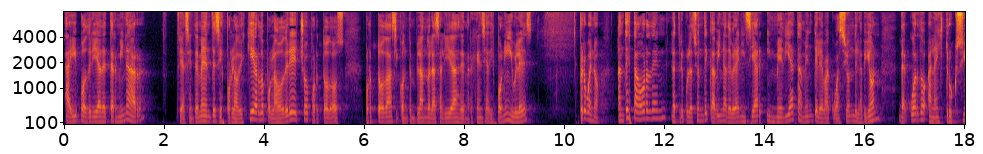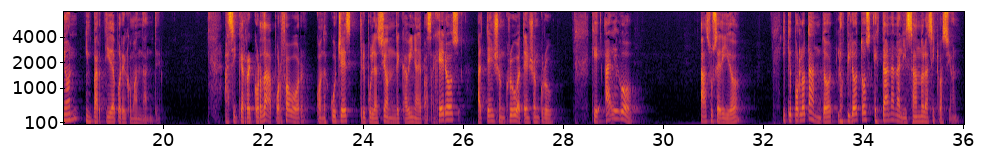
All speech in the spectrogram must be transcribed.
Ahí podría determinar fehacientemente si es por lado izquierdo, por lado derecho, por todos, por todas y contemplando las salidas de emergencia disponibles. Pero bueno, ante esta orden, la tripulación de cabina deberá iniciar inmediatamente la evacuación del avión de acuerdo a la instrucción impartida por el comandante. Así que recordá, por favor, cuando escuches tripulación de cabina de pasajeros, attention crew, attention crew, que algo ha sucedido y que por lo tanto los pilotos están analizando la situación.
